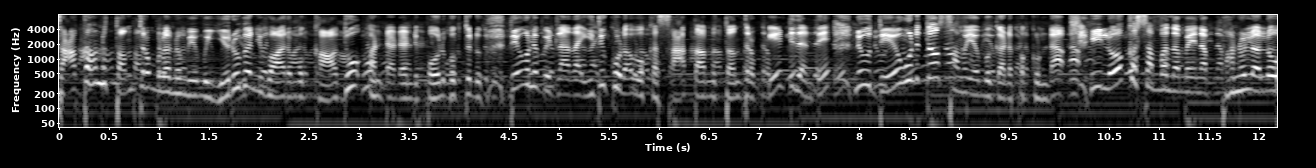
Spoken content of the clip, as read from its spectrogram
సాతాను తంత్రములను మేము ఎరుగని వారము కాదు అంటాడండి పౌలు భక్తుడు. దేవుని బిడ్లారా ఇది కూడా ఒక సాతాను తంత్రం. ఏంటిదంటే నువ్వు దేవునితో సమయము గడపకుండా ఈ లోక సంబంధమైన పనులలో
